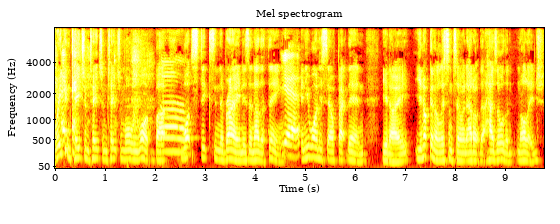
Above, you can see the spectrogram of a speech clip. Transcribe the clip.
we can teach them, teach them, teach them all we want, but what sticks in the brain is another thing. Uh. Yeah. And you wind yourself back then, you know, you're not going to listen to an adult that has all the knowledge.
